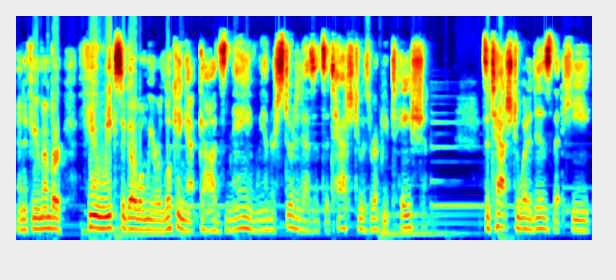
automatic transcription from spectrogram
And if you remember a few weeks ago when we were looking at God's name, we understood it as it's attached to his reputation. It's attached to what it is that he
